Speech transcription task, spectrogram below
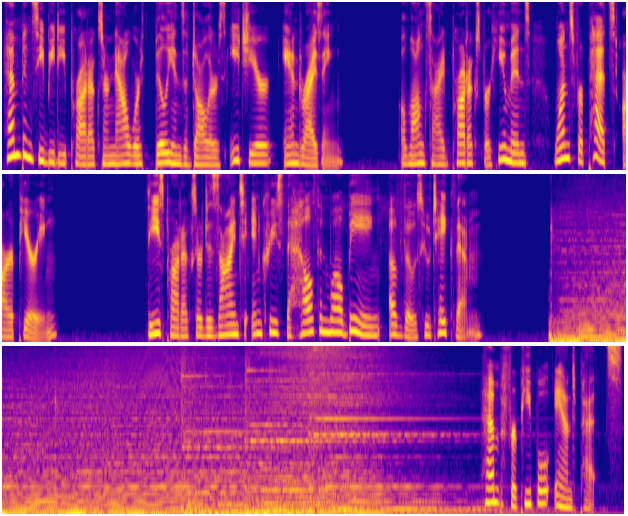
Hemp and CBD products are now worth billions of dollars each year and rising. Alongside products for humans, ones for pets are appearing. These products are designed to increase the health and well being of those who take them. Hemp for people and pets.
